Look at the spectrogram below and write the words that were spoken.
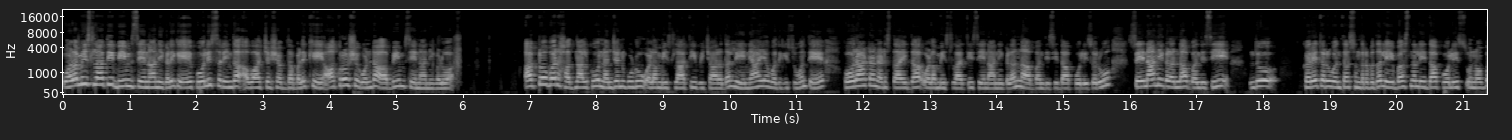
ಒಳ ಮೀಸಲಾತಿ ಭೀಮ್ ಸೇನಾನಿಗಳಿಗೆ ಪೊಲೀಸರಿಂದ ಅವಾಚ್ಯ ಶಬ್ದ ಬಳಕೆ ಆಕ್ರೋಶಗೊಂಡ ಭೀಮ್ ಸೇನಾನಿಗಳು. ಅಕ್ಟೋಬರ್ ಹದಿನಾಲ್ಕು ನಂಜನಗೂಡು ಒಳಮೀಸಲಾತಿ ವಿಚಾರದಲ್ಲಿ ನ್ಯಾಯ ಒದಗಿಸುವಂತೆ ಹೋರಾಟ ನಡೆಸ್ತಾ ಇದ್ದ ಒಳಮೀಸಲಾತಿ ಸೇನಾನಿಗಳನ್ನ ಬಂಧಿಸಿದ ಪೊಲೀಸರು ಸೇನಾನಿಗಳನ್ನು ಬಂಧಿಸಿ ಒಂದು ಕರೆತರುವಂತ ಸಂದರ್ಭದಲ್ಲಿ ಬಸ್ನಲ್ಲಿದ್ದ ಪೊಲೀಸ್ ಒನ್ನೊಬ್ಬ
